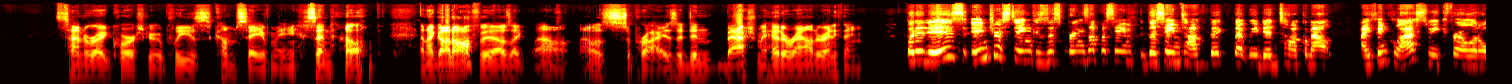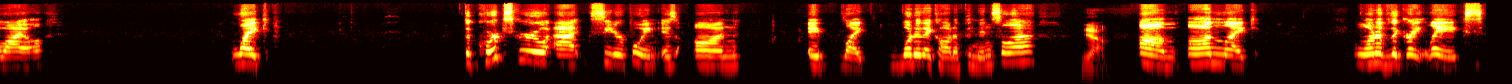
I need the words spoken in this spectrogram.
"It's time to ride corkscrew. Please come save me. Send help." And I got off it. I was like, "Wow, I was surprised. It didn't bash my head around or anything." But it is interesting because this brings up a same the same topic that we did talk about, I think, last week for a little while. Like the corkscrew at Cedar Point is on a like what do they call it? A peninsula. Yeah, Um, on like one of the Great Lakes.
